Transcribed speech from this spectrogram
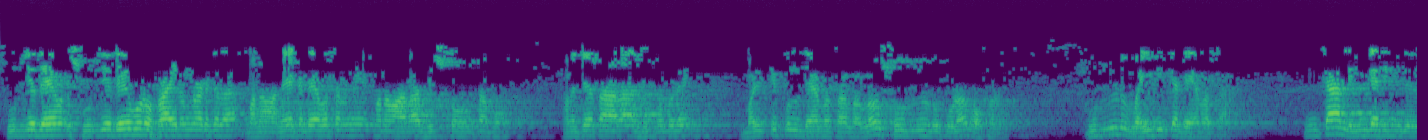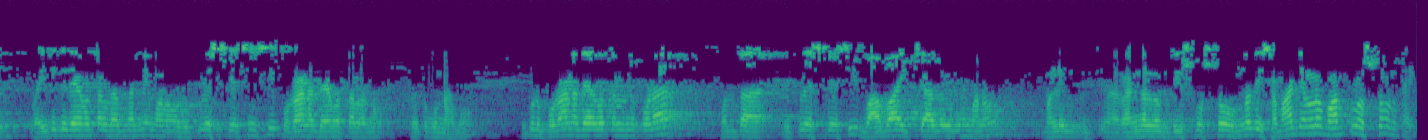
సూర్యదేవ సూర్యదేవుడు ఒక ఆయన ఉన్నాడు కదా. మనం అనేక దేవతల్ని మనం ఆరాధిస్తూ ఉంటాము. మన చేత ఆరాధించబడే మల్టిపుల్ దేవతలలో సూర్యుడు కూడా ఒకడు. సూర్యుడు వైదిక దేవత. ఇంకా లింగరింగ్ వైదిక దేవతలందరినీ మనం రిక్వెస్ట్ చేసేసి పురాణ దేవతలను పెట్టుకున్నాము. ఇప్పుడు పురాణ దేవతలను కూడా కొంత రిక్వెస్ట్ చేసి బాబా ఇత్యాదులని మనం మళ్ళీ రంగంలోకి తీసుకొస్తూ ఉన్నది. సమాజంలో మార్పులు వస్తూ ఉంటాయి.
